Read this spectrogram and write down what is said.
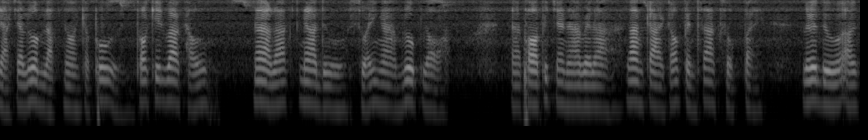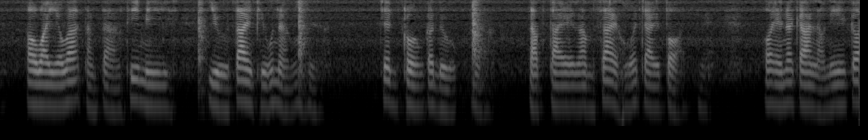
อยากจะร่วมหลับนอนกับผู้อื่น เพราะคิดว่าเขาน่ารัก น่าดูสวยงามรูปหล่อแต่พอพิจารณาเวลาร่างกายเขาเป็นซากศพไป หรือดูอวัยวะต่างๆที่มีอยู่ใต้ผิวหนัง เช่นโครงกระดูกตับไตลำไส้หัวใจปอดพอเห็นอาการเหล่านี้ก็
